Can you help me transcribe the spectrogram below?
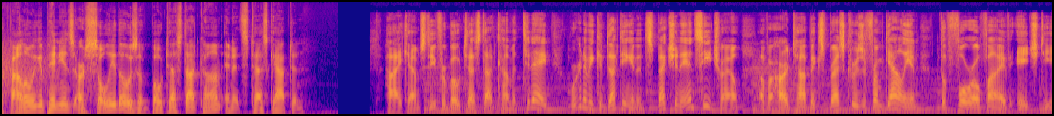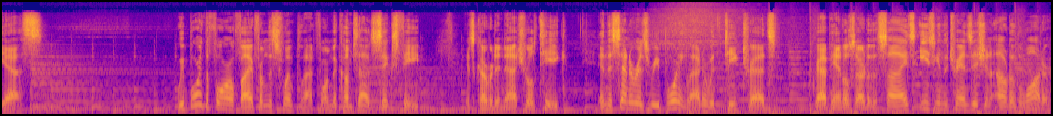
The following opinions are solely those of Boattest.com and its test captain. Hi, I'm Steve for Boattest.com, and today we're going to be conducting an inspection and sea trial of a hardtop express cruiser from Galeon, the 405 HTS. We board the 405 from the swim platform that comes out 6 feet. It's covered in natural teak. In the center is a reboarding ladder with teak treads. Grab handles are to the sides, easing the transition out of the water.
